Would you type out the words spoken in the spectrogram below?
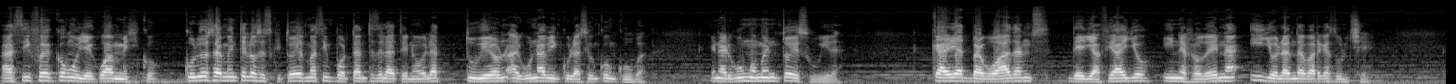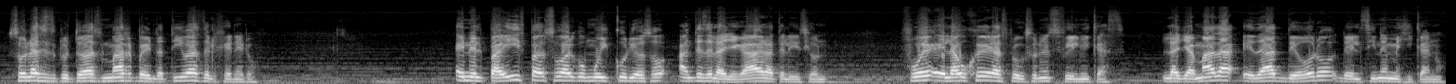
así fue como llegó a México. Curiosamente los escritores más importantes de la telenovela tuvieron alguna vinculación con Cuba, en algún momento de su vida. Cariat Bravo Adams, Delia Fiallo, Inés Rodena y Yolanda Vargas Dulce. Son las escritoras más representativas del género. En el país pasó algo muy curioso antes de la llegada a la televisión. Fue el auge de las producciones fílmicas, la llamada Edad de Oro del cine mexicano,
